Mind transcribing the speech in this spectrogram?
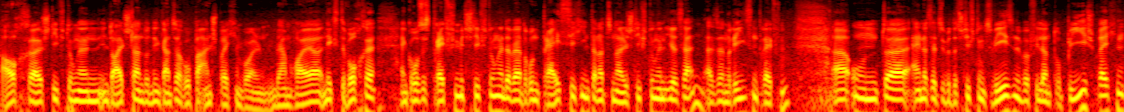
auch äh, Stiftungen in Deutschland und in ganz Europa ansprechen wollen. Wir haben heuer nächste Woche ein großes Treffen mit Stiftungen. Da werden rund 30 internationale Stiftungen hier sein, also ein Riesentreffen. Äh, und einerseits über das Stiftungswesen, über Philanthropie sprechen,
